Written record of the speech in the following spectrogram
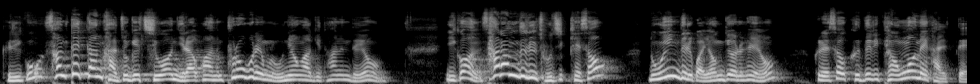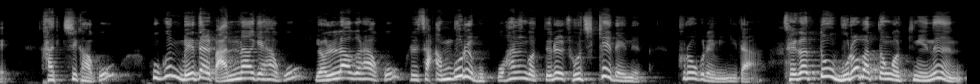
그리고 선택한 가족의 지원이라고 하는 프로그램을 운영하기도 하는데요. 이건 사람들을 조직해서 노인들과 연결을 해요. 그래서 그들이 병원에 갈 때 같이 가고 혹은 매달 만나게 하고 연락을 하고 그래서 안부를 묻고 하는 것들을 조직해내는 프로그램입니다. 제가 또 물어봤던 것 중에는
